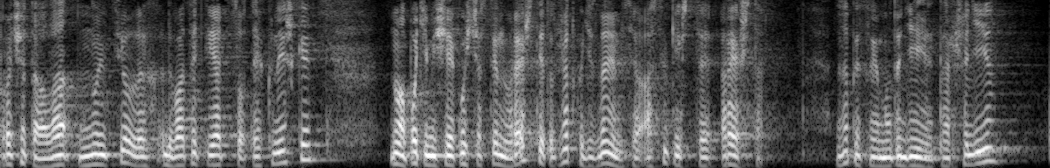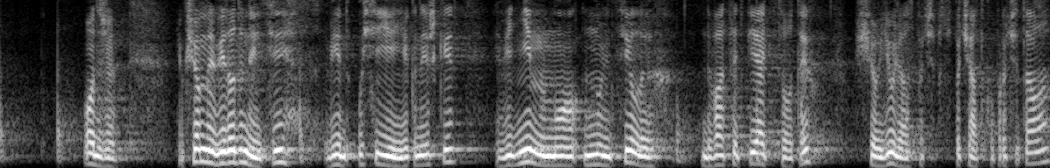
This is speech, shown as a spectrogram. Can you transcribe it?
прочитала 0,25 книжки, ну а потім ще якусь частину решти, то спочатку дізнаємося, а скільки ж це решта. Записуємо тоді перша дія. Отже, якщо ми від одиниці, від усієї книжки віднімемо 0,25, що Юля спочатку прочитала,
